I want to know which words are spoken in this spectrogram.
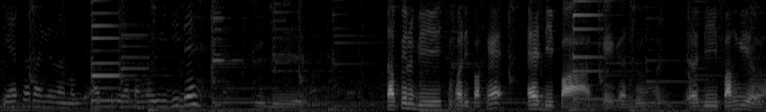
Biasa panggil nama gue Atri atau Widi deh. Jadi tapi lebih suka dipakai eh dipakai kan tuh eh, dipanggil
